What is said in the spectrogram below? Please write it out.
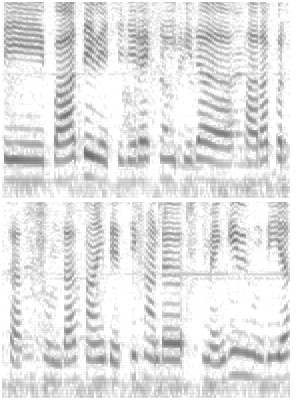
ਤੇ ਬਾਅਦ ਦੇ ਵਿੱਚ ਜਿਹੜਾ ਕਿ ਇਹਦਾ ਸਾਰਾ ਪ੍ਰੋਸੈਸ ਹੁੰਦਾ, ਤਾਂ ਹੀ ਦੇਸੀ ਖੰਡ ਮਹਿੰਗੀ ਵੀ ਹੁੰਦੀ ਆ।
